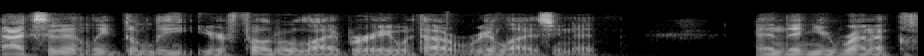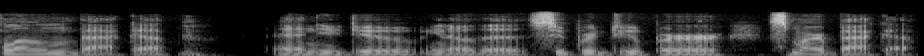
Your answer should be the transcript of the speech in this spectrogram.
accidentally delete your photo library without realizing it. And then you run a clone backup and you do, you know, the SuperDuper smart backup.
